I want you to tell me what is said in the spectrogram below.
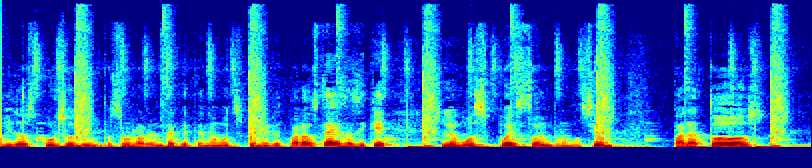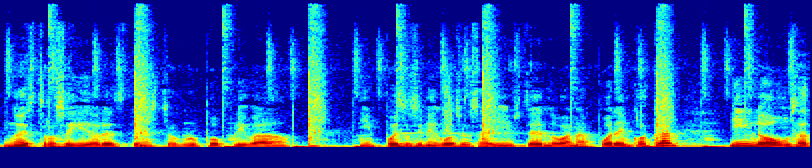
y dos cursos de impuesto a la renta que tenemos disponibles para ustedes. Así que lo hemos puesto en promoción para todos nuestros seguidores de nuestro grupo privado Impuestos y Negocios. Ahí ustedes lo van a poder encontrar y lo vamos a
